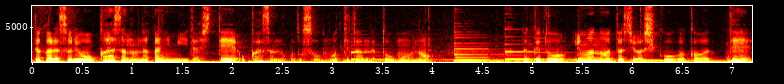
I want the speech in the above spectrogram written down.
だからそれをお母さんの中に見出してお母さんのことそう思ってたんだと思うの。だけど今の私は思考が変わって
